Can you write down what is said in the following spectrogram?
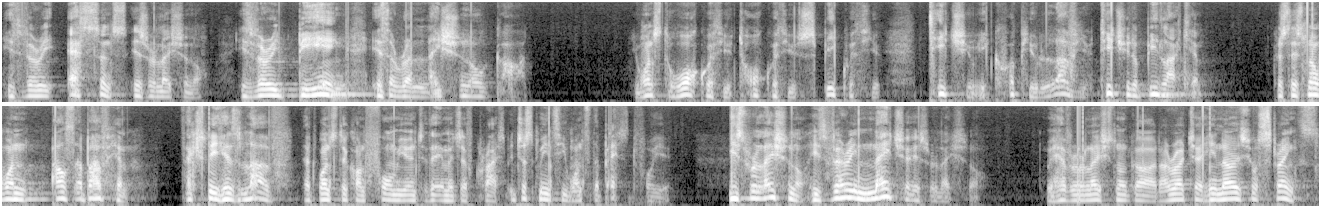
His very essence is relational. His very being is a relational God. He wants to walk with you, talk with you, speak with you, teach you, equip you, love you, teach you to be like Him because there's no one else above Him. It's actually His love that wants to conform you into the image of Christ. It just means He wants the best for you. He's relational. His very nature is relational. We have a relational God. I wrote you, He knows your strengths,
